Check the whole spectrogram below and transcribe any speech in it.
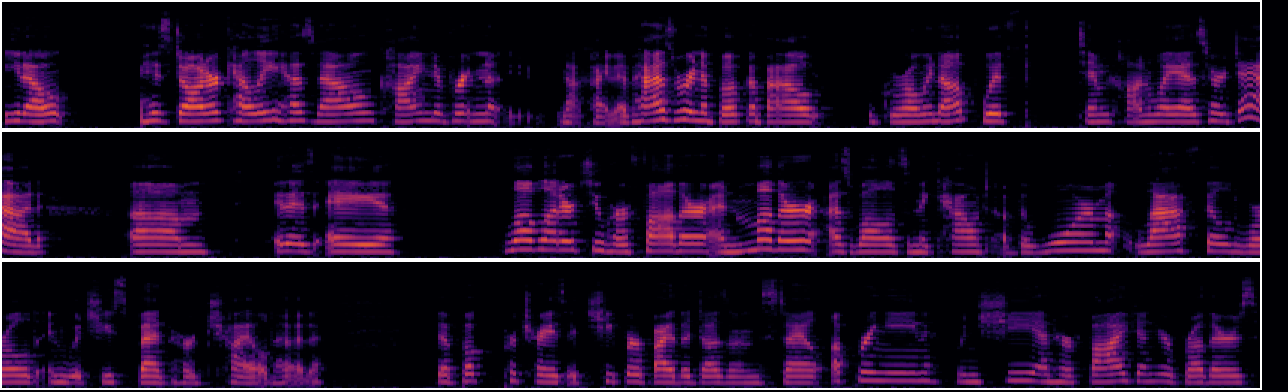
you know, his daughter Kelly has now kind of written not kind of has written a book about growing up with Tim Conway as her dad. Um it is a love letter to her father and mother, as well as an account of the warm, laugh filled world in which she spent her childhood. The book portrays a cheaper by the dozen style upbringing when she and her five younger brothers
